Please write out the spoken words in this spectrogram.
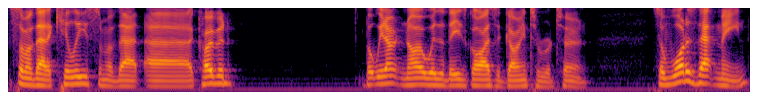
Some of that Achilles, some of that uh, COVID. But we don't know whether these guys are going to return. So what does that mean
